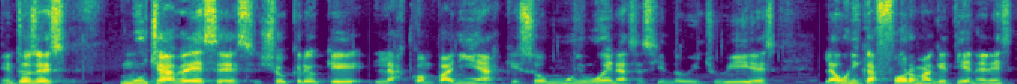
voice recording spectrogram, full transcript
Entonces, muchas veces yo creo que las compañías que son muy buenas haciendo B2B es, la única forma que tienen es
